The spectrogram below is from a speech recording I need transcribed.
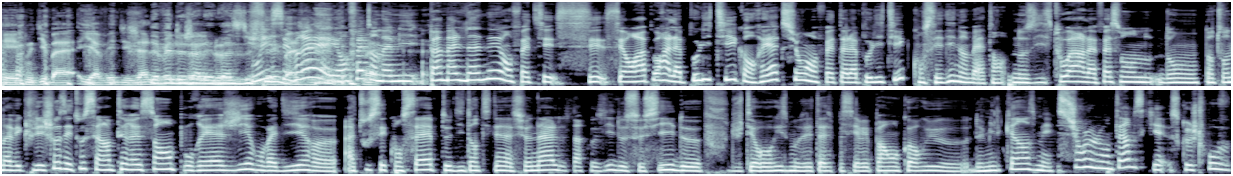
Et je me dis, bah, il y avait déjà Il y avait déjà les bases du Oui, film. c'est bases vrai. Et en fait, on a mis pas mal d'années. En fait, c'est c'est c'est en rapport à la politique, en réaction en fait à la politique, qu'on s'est dit non mais attends, nos histoires, la façon dont dont on a vécu les choses et tout, c'est intéressant pour réagir, on va dire, euh, à tous ces concepts d'identité nationale, de Sarkozy, de ceci, de pff, du terrorisme aux États, parce qu'il n'y avait pas encore eu euh, 2015. Mais sur le long terme, ce qui est ce que je trouve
